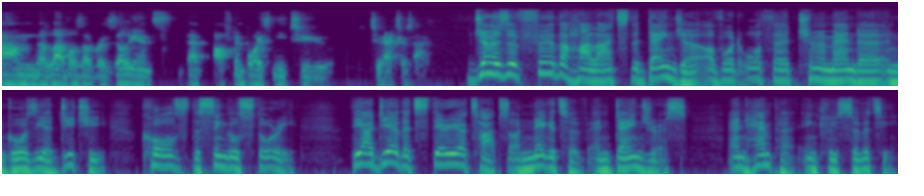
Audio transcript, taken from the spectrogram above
um, the levels of resilience that often boys need to to exercise. Joseph further highlights the danger of what author Chimamanda Ngozi Adichie calls the single story, the idea that stereotypes are negative and dangerous and hamper inclusivity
